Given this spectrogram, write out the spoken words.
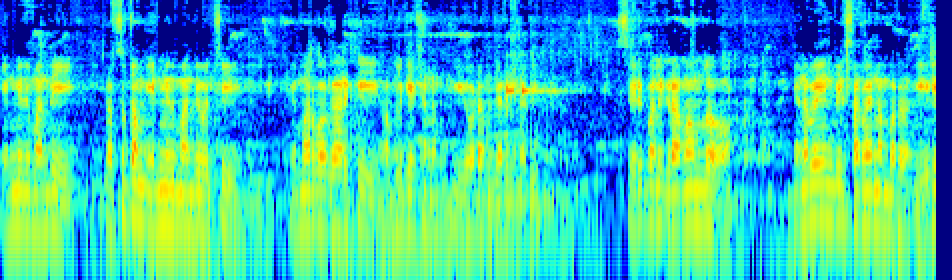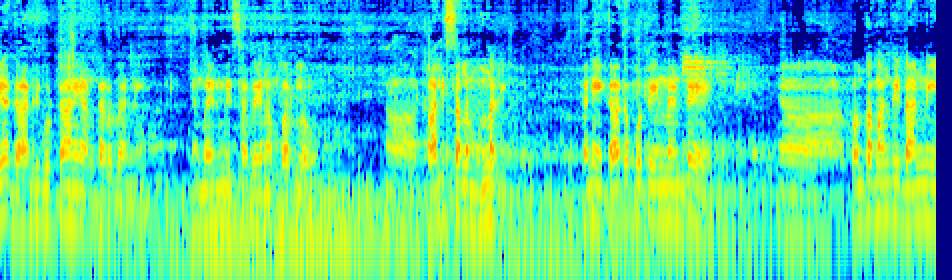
ఎనిమిది మంది ప్రస్తుతం ఎనిమిది మంది వచ్చి ఎంఆర్ఓ గారికి అప్లికేషన్ ఇవ్వడం జరిగినది. సేరిపల్లి గ్రామంలో ఎనభై ఎనిమిది సర్వే నంబర్ ఏరియా గాడిదిగుట్ట అని అంటారు దాన్ని. ఎనభై ఎనిమిది సర్వే నంబర్లో ఖాళీ స్థలం ఉన్నది. కానీ కాకపోతే ఏంటంటే కొంతమంది దాన్ని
